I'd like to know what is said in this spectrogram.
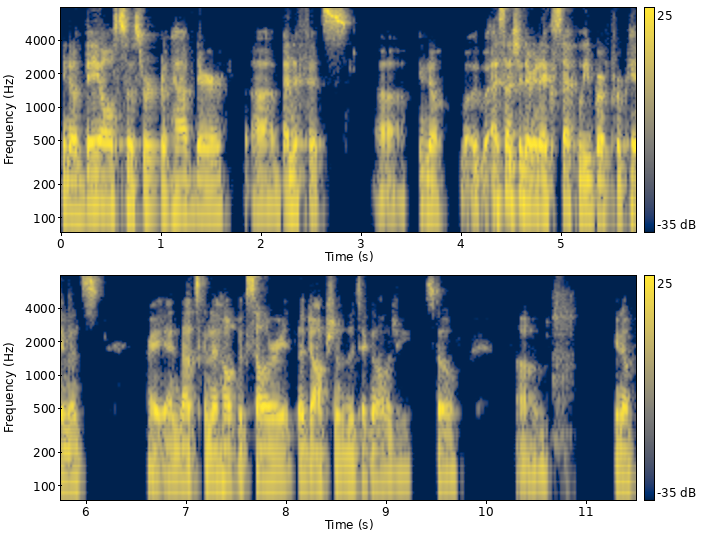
you know they also sort of have their uh, benefits. Uh, you know, essentially they're going to accept Libra for payments, right? And that's going to help accelerate the adoption of the technology. So, um, you know,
